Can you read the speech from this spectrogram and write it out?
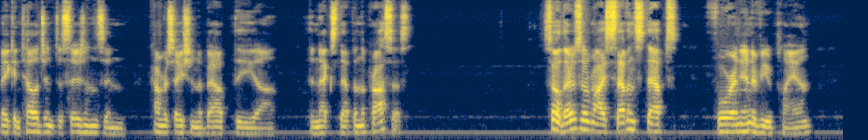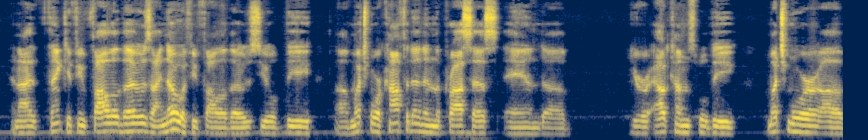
make intelligent decisions in conversation about the uh, the next step in the process. So those are my seven steps for an interview plan, and I think if you follow those, I know if you follow those, you'll be uh, much more confident in the process, and uh, your outcomes will be much more uh,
